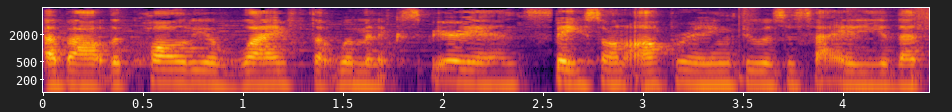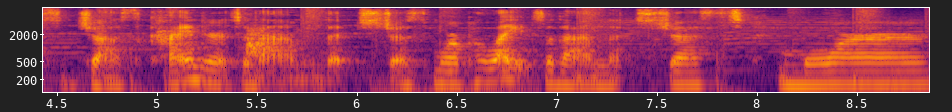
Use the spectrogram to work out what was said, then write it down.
about the quality of life that women experience based on operating through a society that's just kinder to them, that's just more polite to them, that's just more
